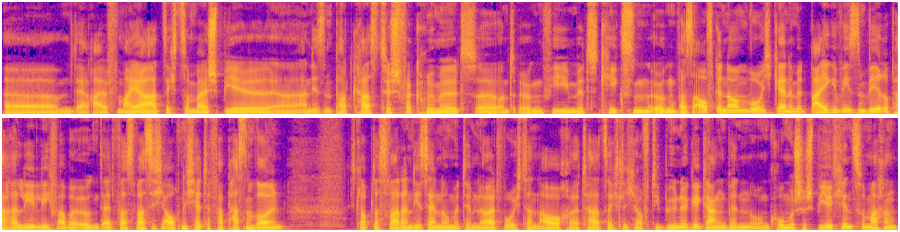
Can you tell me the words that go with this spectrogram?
Ähm, der Ralf Meyer hat sich zum Beispiel äh, an diesem Podcast-Tisch verkrümelt äh, und irgendwie mit Keksen irgendwas aufgenommen, wo ich gerne mit bei gewesen wäre. Parallel lief aber irgendetwas, was ich auch nicht hätte verpassen wollen. Ich glaube, das war dann die Sendung mit dem Nerd, wo ich dann auch äh, tatsächlich auf die Bühne gegangen bin, um komische Spielchen zu machen.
